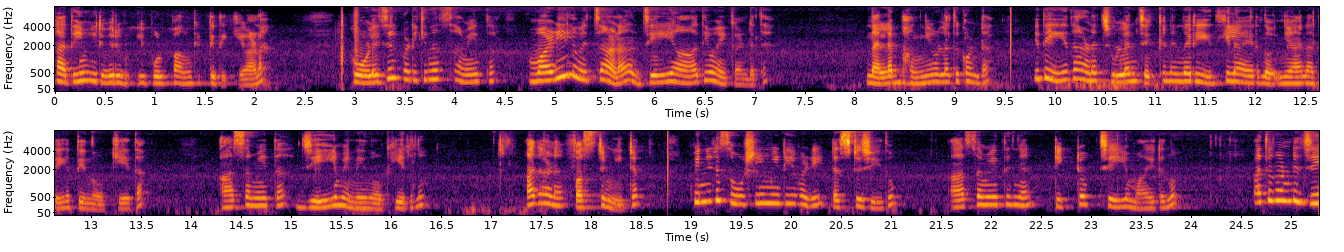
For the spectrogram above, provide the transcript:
കഥയും ഇരുവരും ഇപ്പോൾ പങ്കിട്ടിരിക്കുകയാണ്. കോളേജിൽ പഠിക്കുന്ന സമയത്ത് വഴിയിൽ വെച്ചാണ് ജയ് ആദ്യമായി കണ്ടത്. നല്ല ഭംഗിയുള്ളത് കൊണ്ട് ഇത് ഏതാണ് ചുള്ളൻ ചെക്കൻ എന്ന രീതിയിലായിരുന്നു ഞാൻ അദ്ദേഹത്തെ നോക്കിയത്. ആ സമയത്ത് ജയും എന്നെ നോക്കിയിരുന്നു. അതാണ് ഫസ്റ്റ് മീറ്റപ്പ് പിന്നീട് സോഷ്യൽ മീഡിയ വഴി ടെസ്റ്റ് ചെയ്തു. ആ സമയത്ത് ഞാൻ ടിക്ടോക്ക് ചെയ്യുമായിരുന്നു. അതുകൊണ്ട് ജെ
